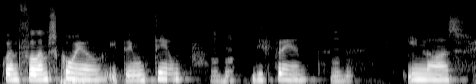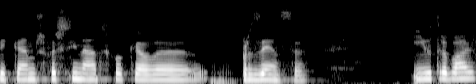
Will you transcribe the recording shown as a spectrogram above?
quando falamos com ele e tem um tempo Uhum. diferente. Uhum. E nós ficamos fascinados com aquela presença. E o trabalho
